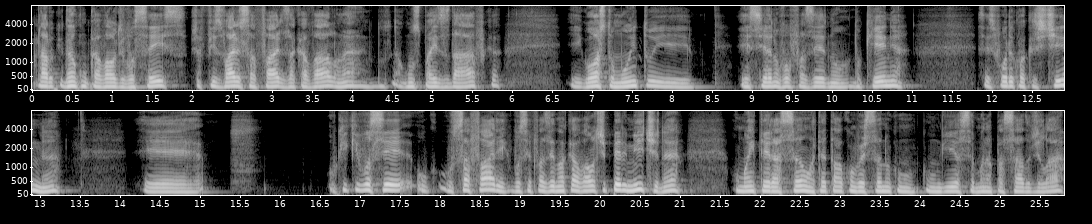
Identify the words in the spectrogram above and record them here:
claro que não com o cavalo de vocês, já fiz vários safaris a cavalo, né, em alguns países da África, e gosto muito, e esse ano vou fazer no, no Quênia. Vocês foram com a Cristine, né? É, o que que você, o, o safari, você fazendo a cavalo, te permite, né? Uma interação, até estava conversando com, com um guia semana passada de lá.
